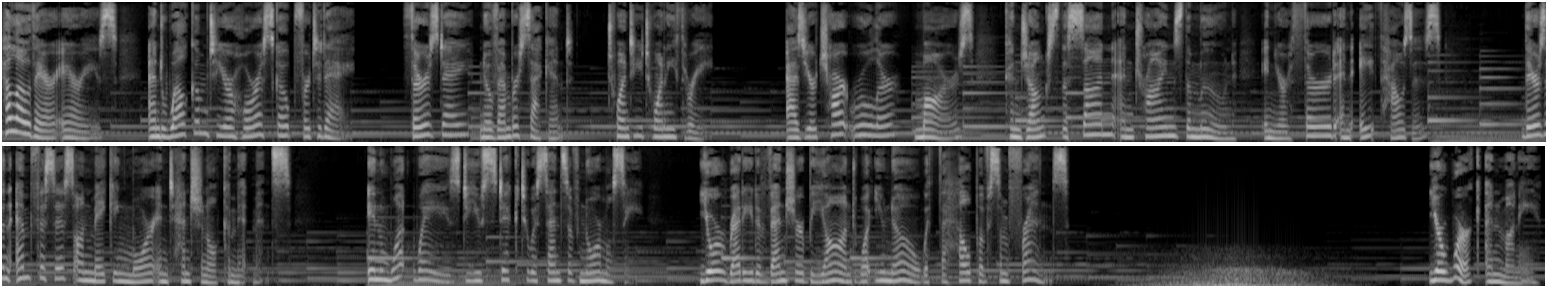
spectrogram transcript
Hello there, Aries, and welcome to your horoscope for today, Thursday, November 2nd, 2023. As your chart ruler, Mars, conjuncts the Sun and trines the Moon in your third and eighth houses, there's an emphasis on making more intentional commitments. In what ways do you stick to a sense of normalcy? You're ready to venture beyond what you know with the help of some friends. Your work and money.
